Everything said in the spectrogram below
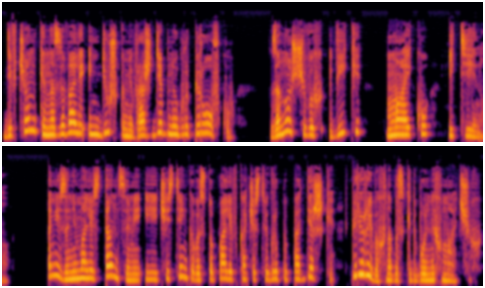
Девчонки называли индюшками враждебную группировку, заносчивых Вики, Майку и Тину. Они занимались танцами и частенько выступали в качестве группы поддержки в перерывах на баскетбольных матчах.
